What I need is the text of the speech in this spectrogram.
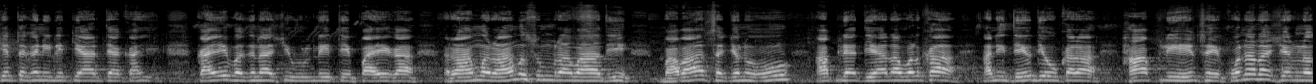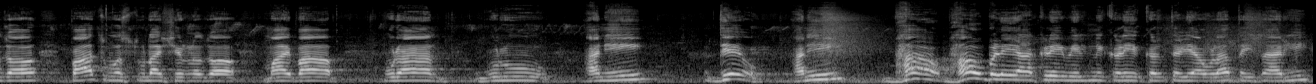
शेतगणिले त्यार त्या काय काय वजनाशी उरले ते पाहेगा राम राम सुमरावाधी बाबा सज्जनो आपल्या देहाला ओळखा आणि देवदेव करा. हा आपली हेच आहे. कोणाला शरण जाव? पाच वस्तूला शरण जाव. माय बाप पुराण गुरु आणि देव आणि भाव भाव बळे आकडे वेलणे कळे कर्तळी आवळा तैसारी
